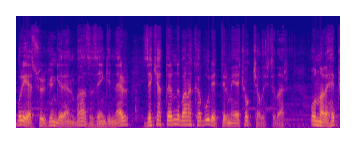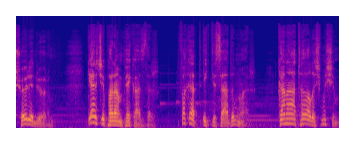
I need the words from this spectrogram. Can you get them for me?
Buraya sürgün gelen bazı zenginler zekatlarını bana kabul ettirmeye çok çalıştılar. Onlara hep şöyle diyorum. Gerçi param pek azdır. Fakat iktisadım var. Kanaata alışmışım.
